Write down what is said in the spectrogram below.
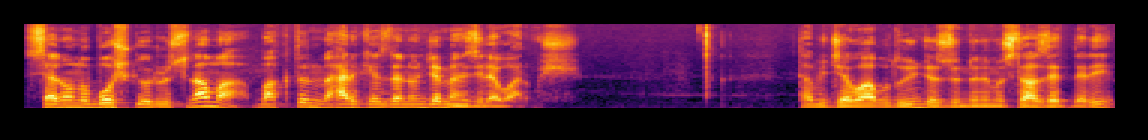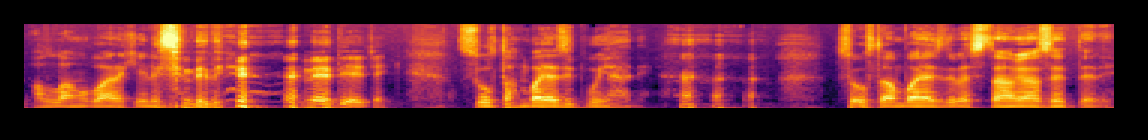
Sen onu boş görürsün ama baktın mı herkesten önce menzile varmış. Tabi cevabı duyunca Zünnü Mısri Hazretleri Allah mübarek eylesin dedi. ne diyecek? Sultan Bayezid bu yani. Sultan Bayezid Bestami Hazretleri.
